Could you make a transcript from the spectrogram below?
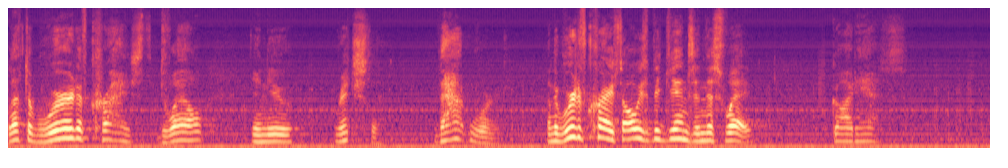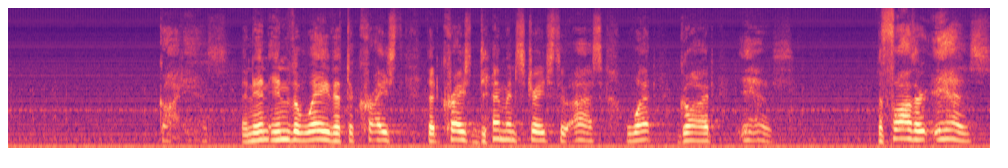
Let the word of Christ dwell in you richly. That word. And the word of Christ always begins in this way God is. God is. And in, in the way that the Christ that Christ demonstrates to us what God is. The Father is.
